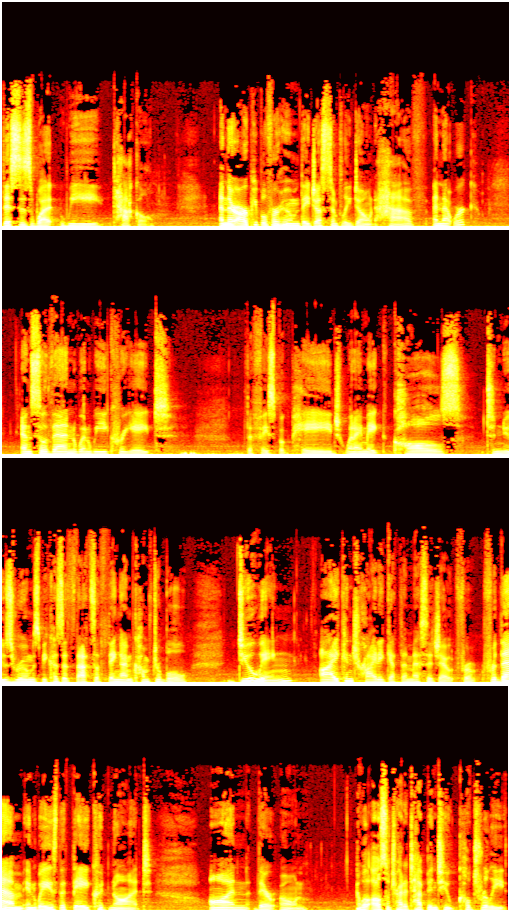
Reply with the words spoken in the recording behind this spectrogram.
this is what we tackle. And there are people for whom they just simply don't have a network. And so then when we create the Facebook page, when I make calls to newsrooms because it's that's a thing I'm comfortable doing, I can try to get the message out for, for them in ways that they could not on their own. I will also try to tap into culturally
